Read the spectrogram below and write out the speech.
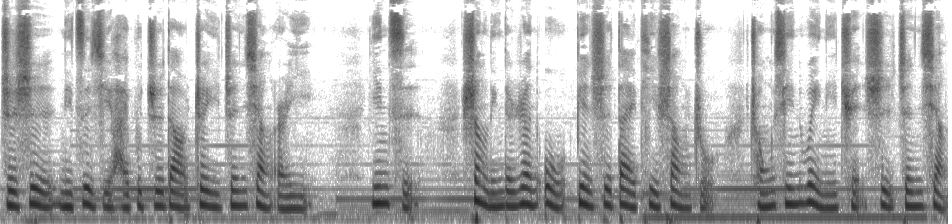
只是你自己还不知道这一真相而已。因此，圣灵的任务便是代替上主，重新为你诠释真相。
